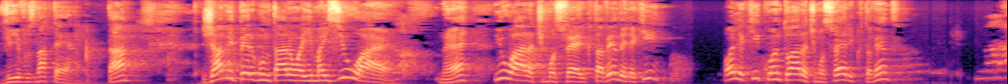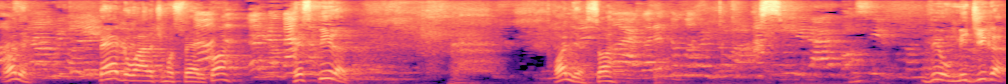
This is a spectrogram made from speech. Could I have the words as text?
vivos na Terra. Tá? Já me perguntaram aí, mas e o ar? Né? E o ar atmosférico? Tá vendo ele aqui? Olha aqui quanto ar atmosférico, tá vendo? Olha, pega o ar atmosférico, ó. Respira. Olha só. Viu? Me diga,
